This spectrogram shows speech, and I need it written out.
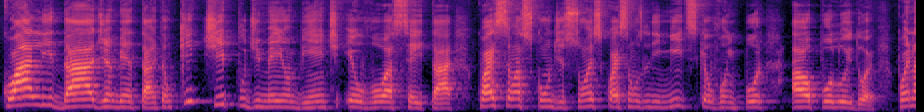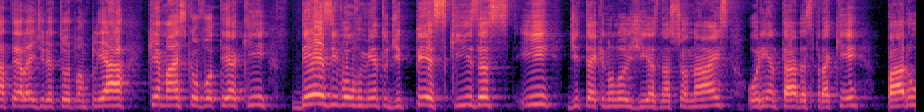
qualidade ambiental. Então, que tipo de meio ambiente eu vou aceitar? Quais são as condições, quais são os limites que eu vou impor ao poluidor? Põe na tela aí, diretor, para ampliar. O que mais que eu vou ter aqui? Desenvolvimento de pesquisas e de tecnologias nacionais orientadas para quê? para o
